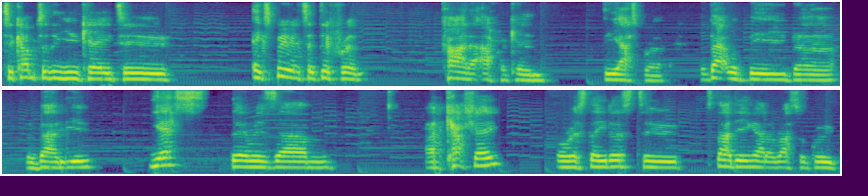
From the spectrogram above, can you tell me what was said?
to come to the UK to experience a different kind of African diaspora, that would be the, the value. Yes, there is um, a cachet or a status to studying at a Russell Group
